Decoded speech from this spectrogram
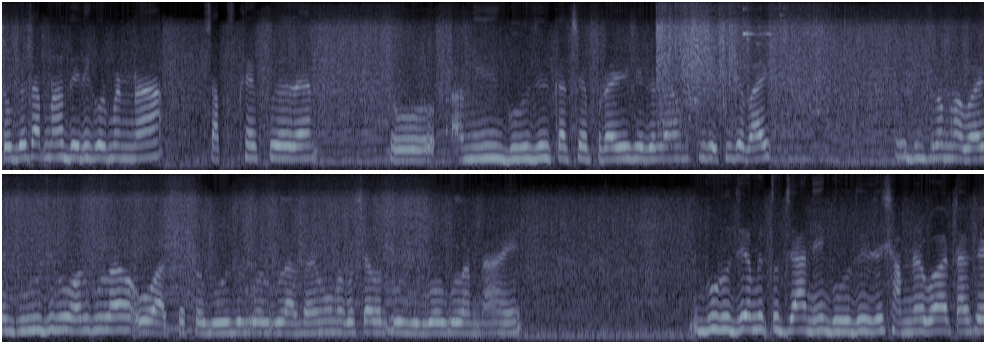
তো বেশ আপনারা দেরি করবেন না। সাবস্ক্রাইব করে দেন। তো আমি গুরুজির কাছে প্রায় এসে গেলাম। কী রে কী রে ভাই বুঝলাম না ভাই, গুরুজির ঘরগুলা ও আছে তো, গুরুজির ঘরগুলো আছে। আমি মনে করছি আবার গুরুজির ঘরগুলো নাই। গুরুজি, আমি তো জানি, গুরুজির যে সামনের ঘরটাকে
